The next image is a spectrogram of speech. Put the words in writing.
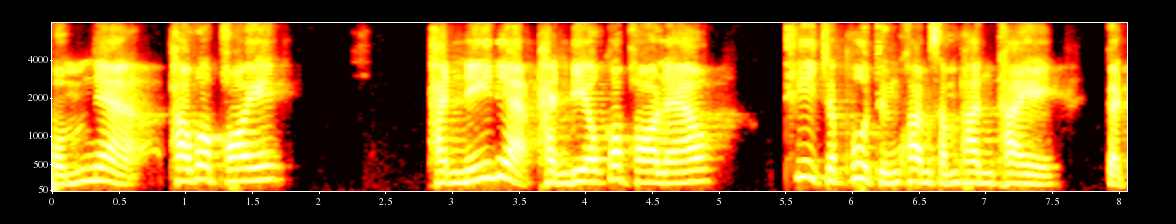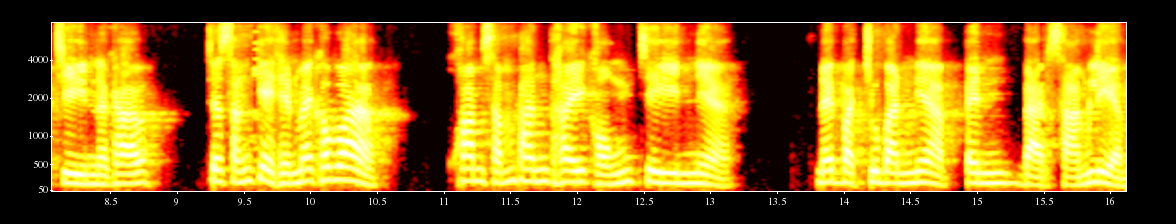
ผมเนี่ย powerpoint ผ่นนี้เนี่ยแผ่นเดียวก็พอแล้วที่จะพูดถึงความสัมพันธ์ไทยกับจีนนะครับ จะสังเกตเห็นไหมครับว่า ความสัมพันธ์ไทยของจีนเนี่ยในปัจจุบันเนี่ยเป็นแบบสามเหลี่ยม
